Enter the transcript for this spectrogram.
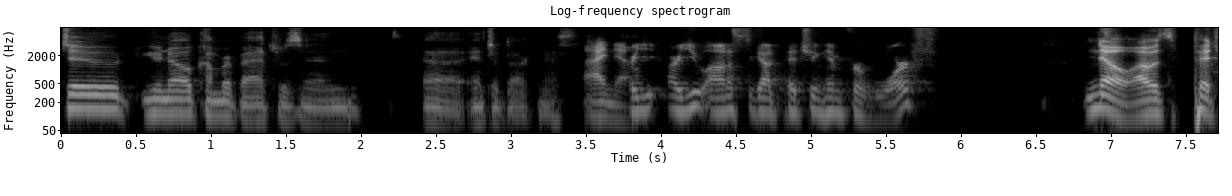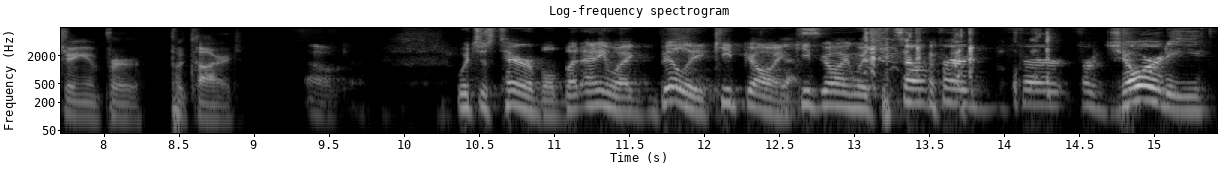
dude. You know Cumberbatch was in uh, Into Darkness. I know. Are you, are you honest to God pitching him for Worf? No, I was picturing him for Picard. Oh, okay. Which is terrible. But anyway, Billy, keep going. Yes. Keep going with you. so for for for Geordi,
